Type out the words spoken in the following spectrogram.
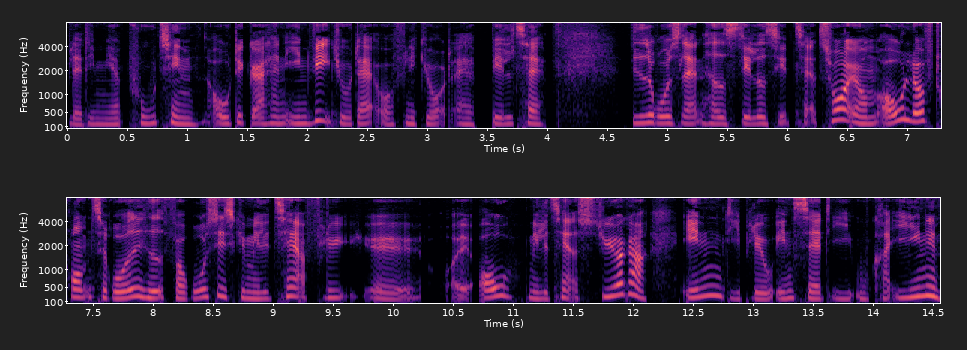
Vladimir Putin, og det gør han i en video, der er offentliggjort af Belta. Hvide Rusland havde stillet sit territorium og luftrum til rådighed for russiske militærfly øh, og militære styrker, inden de blev indsat i Ukraine.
